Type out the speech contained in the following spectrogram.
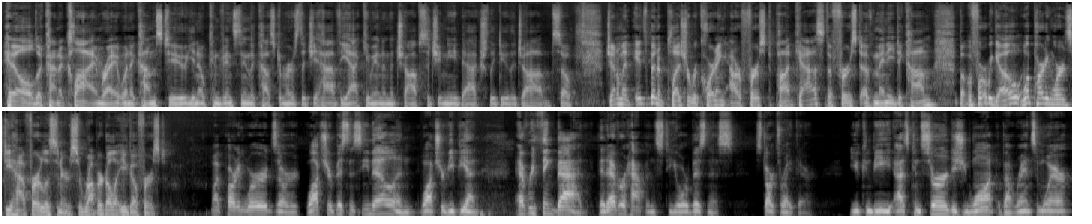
hill to kind of climb, right? When it comes to, you know, convincing the customers that you have the acumen and the chops that you need to actually do the job. So, gentlemen, it's been a pleasure recording our first podcast, the first of many to come. But before we go, what parting words do you have for our listeners? So Robert, I'll let you go first my parting words are watch your business email and watch your VPN. Everything bad that ever happens to your business starts right there. You can be as concerned as you want about ransomware,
